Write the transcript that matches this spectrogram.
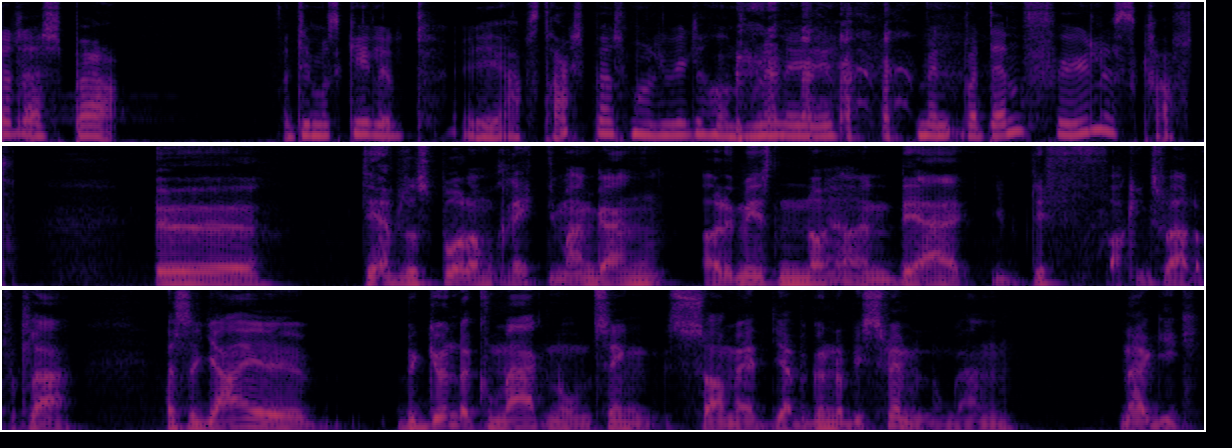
Lytter, der spørger, og det er måske lidt øh, abstrakt spørgsmål i virkeligheden, men, øh, men hvordan føles kraft? Øh, det er jeg blevet spurgt om rigtig mange gange, og det mest nøjeren, det er, det er fucking svært at forklare. Altså, jeg øh, begyndte at kunne mærke nogle ting, som at jeg begyndte at blive svimmel nogle gange, når jeg gik.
